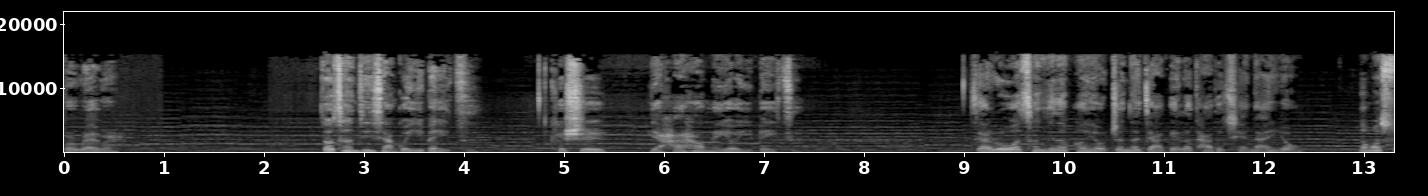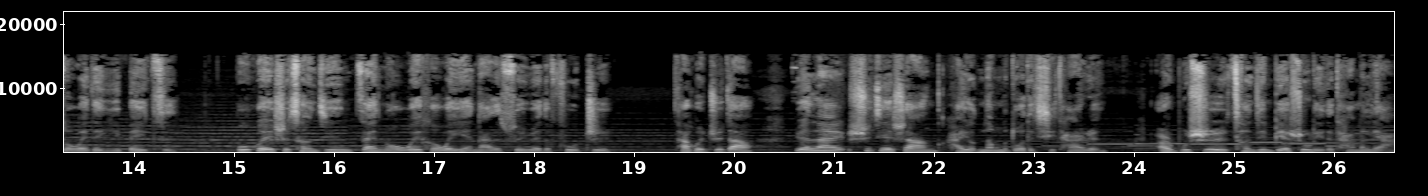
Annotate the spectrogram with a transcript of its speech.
forever。都曾经想过一辈子，可是也还好没有一辈子。假如我曾经的朋友真的嫁给了她的前男友，那么所谓的一辈子，不会是曾经在挪威和维也纳的岁月的复制。他会知道，原来世界上还有那么多的其他人，而不是曾经别墅里的他们俩。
